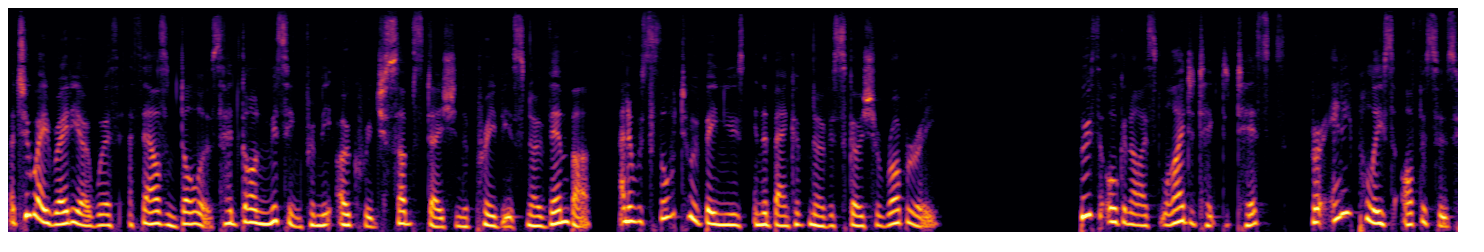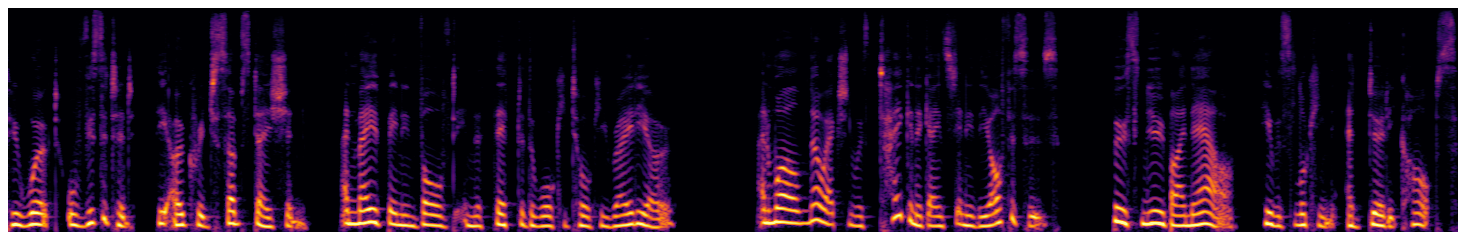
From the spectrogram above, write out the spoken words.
A two way radio worth $1,000 had gone missing from the Oak Ridge substation the previous November, and it was thought to have been used in the Bank of Nova Scotia robbery. Booth organised lie detector tests for any police officers who worked or visited the Oak Ridge substation and may have been involved in the theft of the walkie talkie radio. And while no action was taken against any of the officers, Booth knew by now he was looking at dirty cops.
